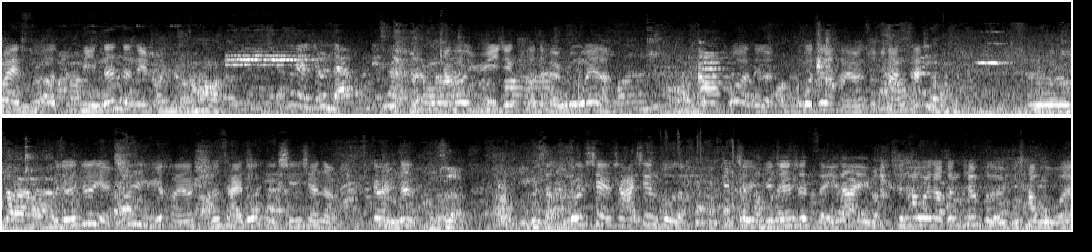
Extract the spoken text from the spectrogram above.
外酥里嫩的那种。然后鱼已经烤得很入味了，还不错这个。不过这个好像是川菜。我觉得这里吃鱼好像食材都挺新鲜的，就很嫩，都是现杀现做的。这鱼真是贼大一个，其实它味道跟天府的鱼差不多哎。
